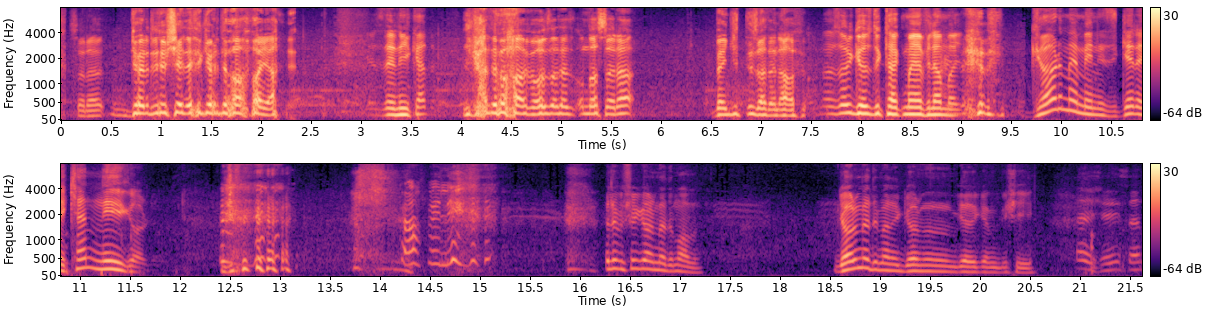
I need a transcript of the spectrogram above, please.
Sonra gördüğüm şeyleri gördüm abi ya. Gözlerini yıkadın. Yıkadım abi o zaten ondan sonra ben gittim zaten abi. Ondan sonra gözlük takmaya falan başladın. Görmemeniz gereken neyi gördün? Kahveli. Öyle bir şey görmedim abi. Görmedim yani görmemem gereken bir şeyi. Her şeyi sen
